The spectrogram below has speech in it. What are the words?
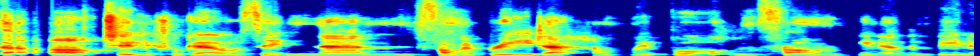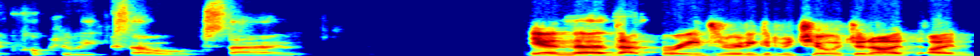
that our two little girls in um, from a breeder, and we bought them from you know them being a couple of weeks old. So Yeah, and that, that breed's really good with children. I, I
